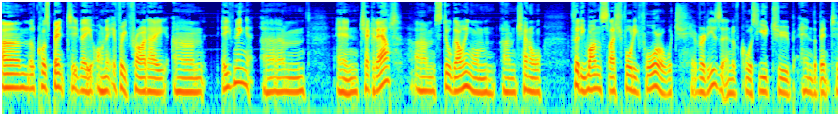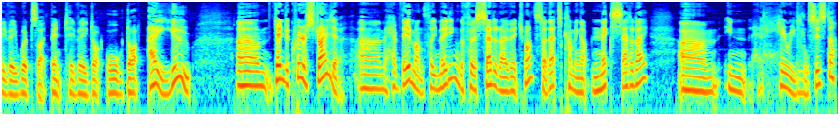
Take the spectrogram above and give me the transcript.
Um, of course, Bent TV on every Friday um, evening, and check it out. Still going on channel 31 slash 44 or whichever it is, and of course YouTube and the Bent TV website, benttv.org.au. Um, Gender Queer Australia um, have their monthly meeting the first Saturday of each month, so that's coming up next Saturday um, in at Hairy Little Sister.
